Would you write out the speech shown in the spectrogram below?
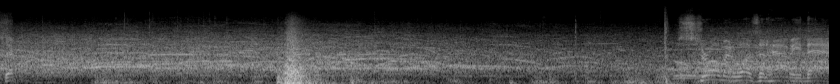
Check. Strowman wasn't having that.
